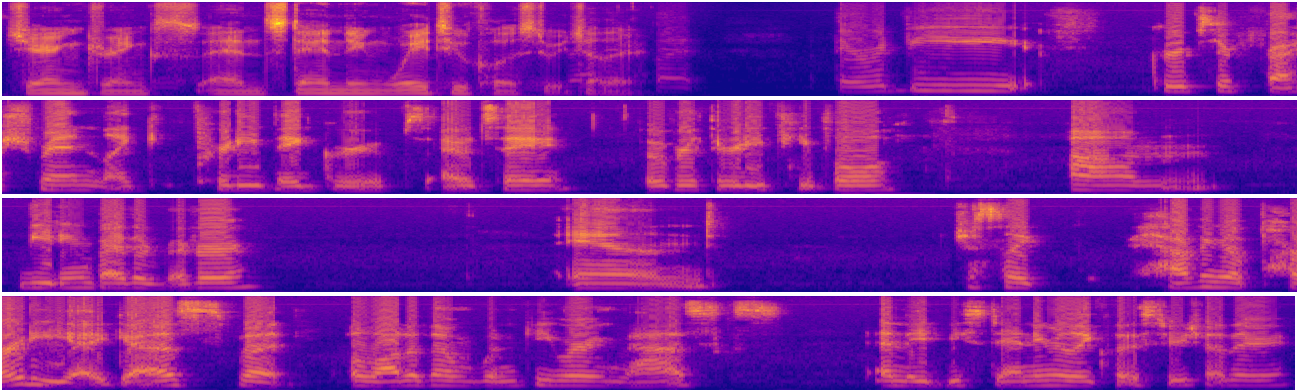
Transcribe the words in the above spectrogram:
sharing drinks, and standing way too close to each other. There would be groups of freshmen, like pretty big groups, I would say over 30 people, um, meeting by the river and just like having a party, I guess, but a lot of them wouldn't be wearing masks and they'd be standing really close to each other.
